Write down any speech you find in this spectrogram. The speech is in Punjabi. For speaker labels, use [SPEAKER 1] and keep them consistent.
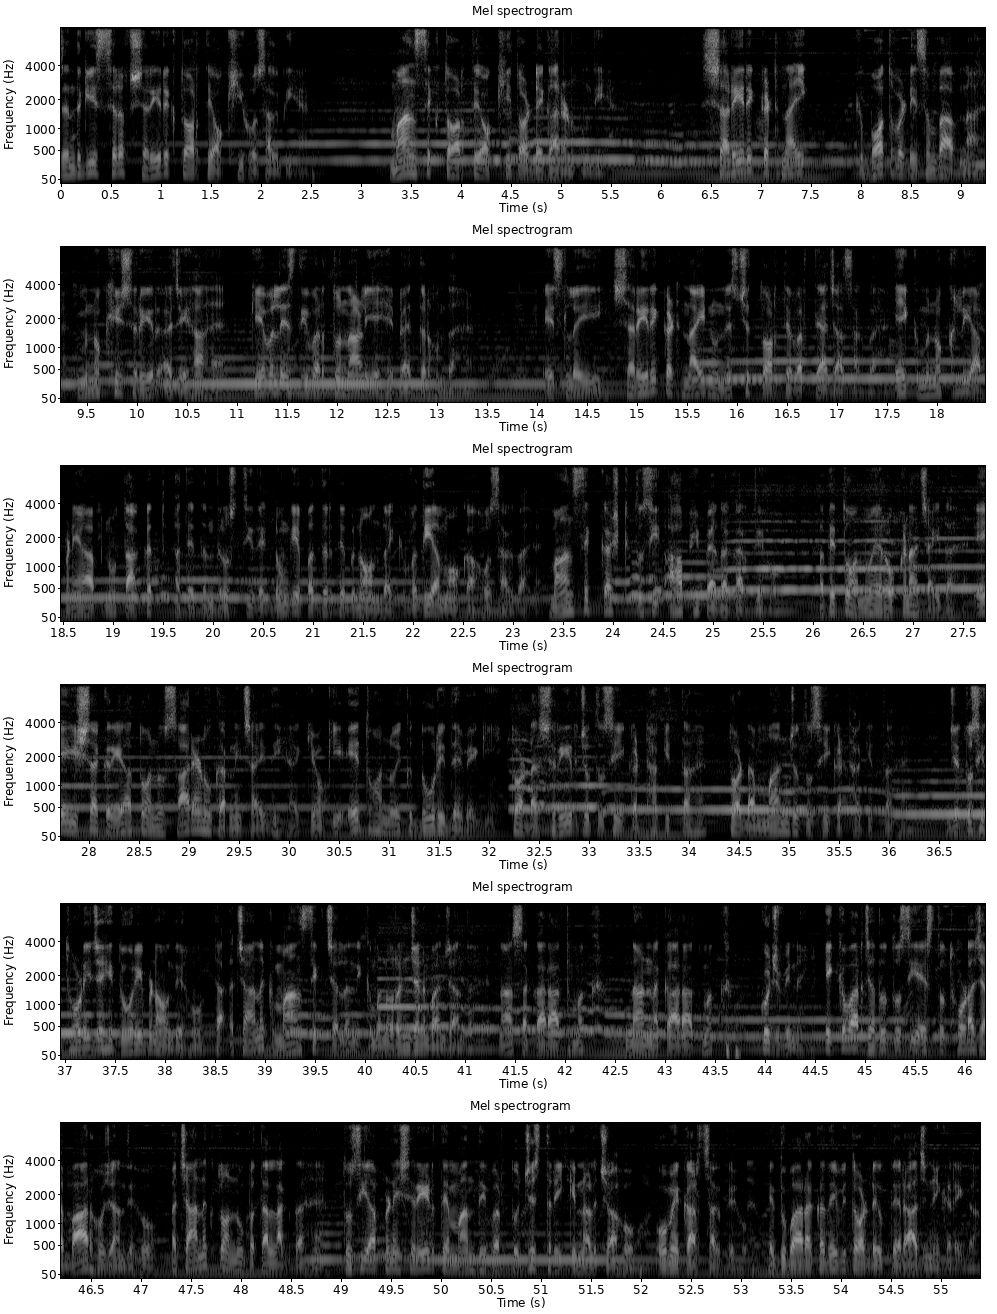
[SPEAKER 1] ਜ਼ਿੰਦਗੀ ਸਿਰਫ ਸਰੀਰਕ ਤੌਰ ਤੇ ਔਖੀ ਹੋ ਸਕਦੀ ਹੈ। ਮਾਨਸਿਕ ਤੌਰ ਤੇ ਔਖੀ ਤੁਹਾਡੇ ਕਾਰਨ ਹੁੰਦੀ ਹੈ। ਸਰੀਰਕ ਕਠਿਨਾਈ ਇੱਕ ਬਹੁਤ ਵੱਡੀ ਸੰਭਾਵਨਾ ਹੈ। ਮਨੁੱਖੀ ਸਰੀਰ ਅਜਿਹਾ ਹੈ, ਕੇਵਲ ਇਸ ਦੀ ਵਰਤੋਂ ਨਾਲ ਹੀ ਇਹ ਬਿਹਤਰ ਹੁੰਦਾ ਹੈ। ਇਸ ਲਈ ਸਰੀਰਕ ਕਠਿਨਾਈ ਨੂੰ ਨਿਸ਼ਚਿਤ ਤੌਰ ਤੇ ਵਰਤਿਆ ਜਾ ਸਕਦਾ ਹੈ। ਇਹ ਇੱਕ ਮਨੁੱਖ ਲਈ ਆਪਣੇ ਆਪ ਨੂੰ ਤਾਕਤ ਅਤੇ ਤੰਦਰੁਸਤੀ ਦੇ ਡੂੰਘੇ ਪੱਧਰ ਤੇ ਬਣਾਉਣ ਦਾ ਇੱਕ ਵਧੀਆ ਮੌਕਾ ਹੋ ਸਕਦਾ ਹੈ। ਮਾਨਸਿਕ ਕਸ਼ਟ ਤੁਸੀਂ ਆਪ ਹੀ ਪੈਦਾ ਕਰਦੇ ਹੋ। ਅਤੇ ਤੁਹਾਨੂੰ ਇਹ ਰੋਕਣਾ ਚਾਹੀਦਾ ਹੈ। ਇਹ ਈਸ਼ਾ ਕਿਰਿਆ ਤੁਹਾਨੂੰ ਸਾਰਿਆਂ ਨੂੰ ਕਰਨੀ ਚਾਹੀਦੀ ਹੈ, ਕਿਉਂਕਿ ਇਹ ਤੁਹਾਨੂੰ ਇੱਕ ਦੂਰੀ ਦੇਵੇਗੀ। ਤੁਹਾਡਾ ਸਰੀਰ ਜੋ ਤੁਸੀਂ ਇਕੱਠਾ ਕੀਤਾ ਹੈ, ਤੁਹਾਡਾ ਮਨ ਜੋ ਤੁਸੀਂ ਇਕੱਠਾ ਕੀਤਾ ਹੈ, ਜੇ ਤੁਸੀਂ ਥੋੜੀ ਜਿਹੀ ਦੂਰੀ ਬਣਾਉਂਦੇ ਹੋ, ਤਾਂ ਅਚਾਨਕ ਮਾਨਸਿਕ ਚੱਲਨ ਇੱਕ ਮਨੋਰੰਜਨ ਬਣ ਜਾਂਦਾ ਹੈ। ਨਾ ਸਕਾਰਾਤਮਕ, ਨਾ ਨਕਾਰਾਤਮਕ, ਕੁਝ ਵੀ ਨਹੀਂ। ਇੱਕ ਵਾਰ ਜਦੋਂ ਤੁਸੀਂ ਇਸ ਤੋਂ ਥੋੜਾ ਜਿਹਾ ਬਾਹਰ ਹੋ ਜਾਂਦੇ ਹੋ, ਅਚਾਨਕ ਤੁਹਾਨੂੰ ਪਤਾ ਲੱਗਦਾ ਹੈ, ਤੁਸੀਂ ਆਪਣੇ ਸਰੀਰ ਤੇ ਮਨ ਦੀ ਵਰਤੋਂ ਜਿਸ ਤਰੀਕੇ ਨਾਲ ਚਾਹੋ, ਉਵੇਂ ਕਰ ਸਕਦੇ ਹੋ। ਇਹ ਦੁਬਾਰਾ ਕਦੇ ਵੀ ਤੁਹਾਡੇ ਉੱਤੇ ਰਾਜ ਨਹੀਂ ਕਰੇਗਾ।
